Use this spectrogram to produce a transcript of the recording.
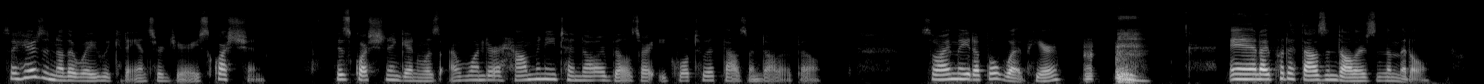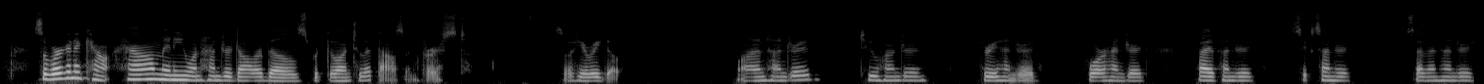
So here's another way we could answer Jerry's question. His question again was, I wonder how many $10 bills are equal to a $1,000 bill. So I made up a web here, and I put a $1,000 in the middle. So we're going to count how many $100 bills would go into a thousand first. So here we go. 100, 200, 300, 400, 500, 600, 700,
